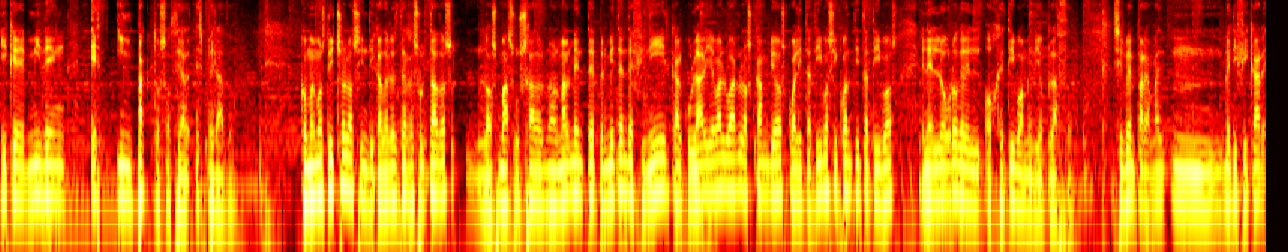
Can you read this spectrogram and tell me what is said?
y que miden el impacto social esperado. Como hemos dicho, los indicadores de resultados, los más usados normalmente, permiten definir, calcular y evaluar los cambios cualitativos y cuantitativos en el logro del objetivo a medio plazo sirven para mm, verificar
